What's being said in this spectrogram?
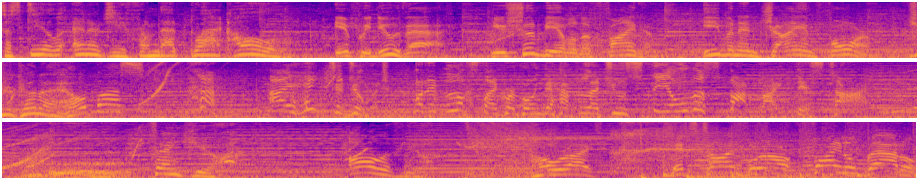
to steal energy from that black hole. If we do that, you should be able to find him, even in giant form. You're gonna help us? I hate to do it, but it looks like we're going to have to let you steal the spotlight this time. Thank you. All of you. All right, it's time for our final battle.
